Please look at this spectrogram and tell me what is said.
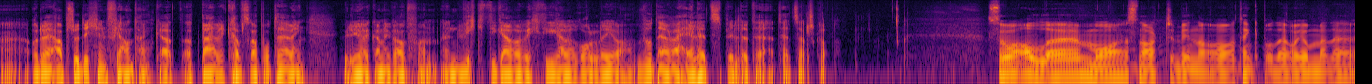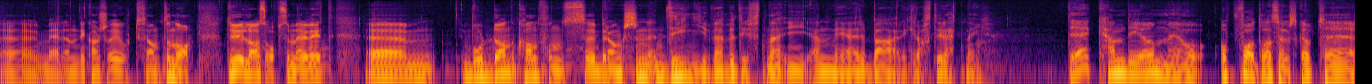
Eh, og det er absolutt ikke en fjern tanke at, at bærekraftsrapportering vil i økende grad få en, en, viktigere og viktigere rolle i å vurdere helhetsbildet til, til et selskap. Så alle må snart begynne å tenke på det og jobbe med det, eh, mer enn de kanskje har gjort fram til nå. Du, la oss oppsummere litt. Eh, hvordan kan fondsbransjen drive bedriftene i en mer bærekraftig retning? Det kan de gjøre med å oppfordre selskap til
